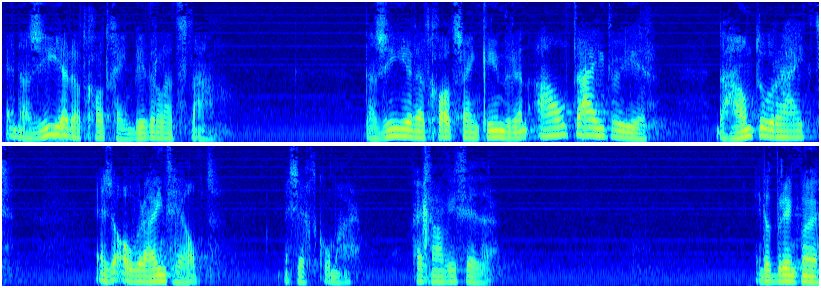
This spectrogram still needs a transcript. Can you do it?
En dan zie je dat God geen bidder laat staan. Dan zie je dat God zijn kinderen altijd weer de hand toereikt en ze overeind helpt. En zegt, kom maar, wij gaan weer verder. En dat brengt me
